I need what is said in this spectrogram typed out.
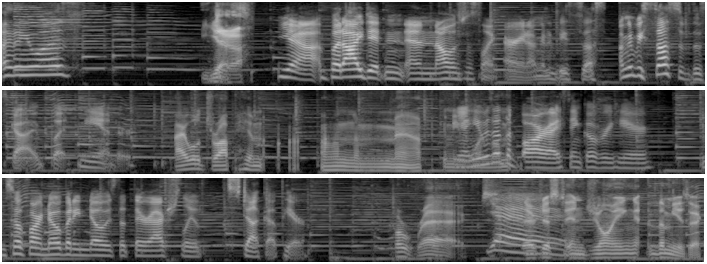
I think it was. Yes. Yeah, but I didn't, and I was just like, all right, I'm gonna be sus. I'm gonna be sus of this guy, but meander. I will drop him on the map. Give me Yeah, he one was at the bar, I think, over here. And so far, nobody knows that they're actually stuck up here. Correct. Yay! They're just enjoying the music.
